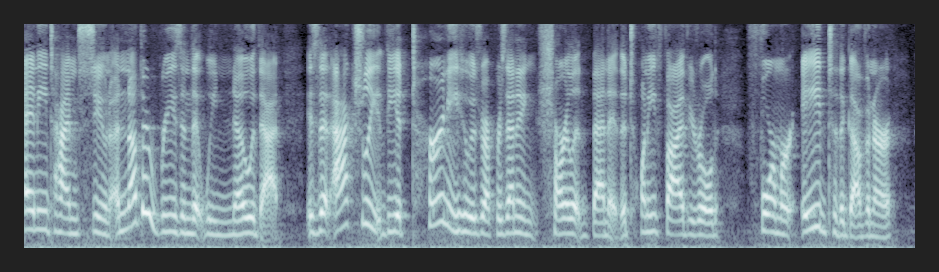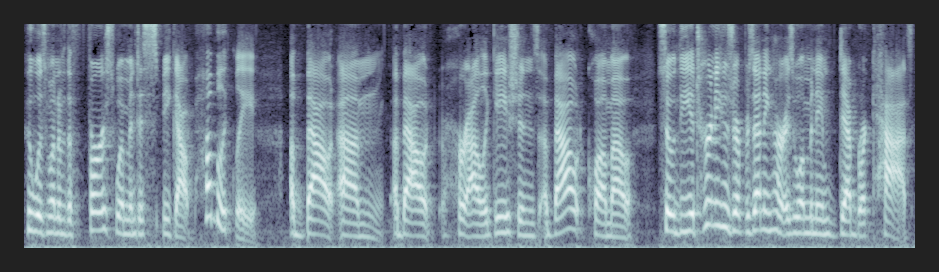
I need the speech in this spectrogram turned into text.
anytime soon. Another reason that we know that is that actually the attorney who is representing Charlotte Bennett, the 25 year old former aide to the governor, who was one of the first women to speak out publicly about um, about her allegations about Cuomo. So the attorney who's representing her is a woman named Deborah Katz.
